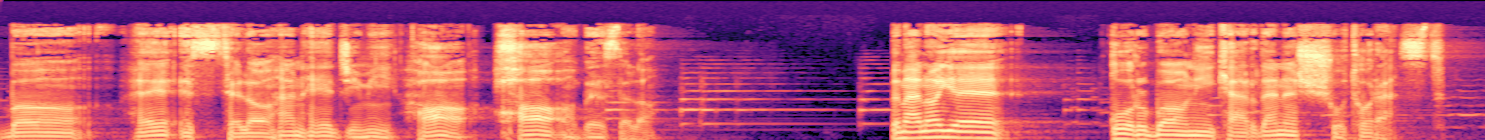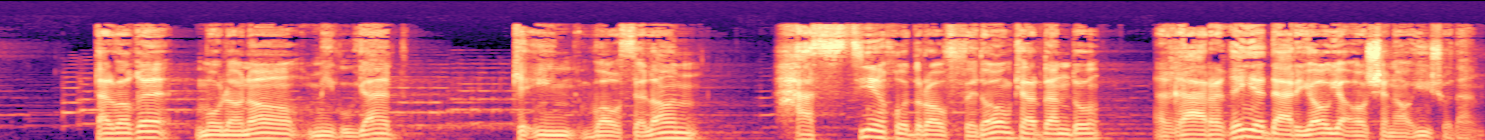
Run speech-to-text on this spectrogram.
با ه اصطلاحا ه جیمی. ها. ها به اصطلاح. به معنای قربانی کردن شتر است. در واقع مولانا می‌گوید که این واصلان هستی خود را فدا کردند و غرقه دریای آشنایی شدند.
